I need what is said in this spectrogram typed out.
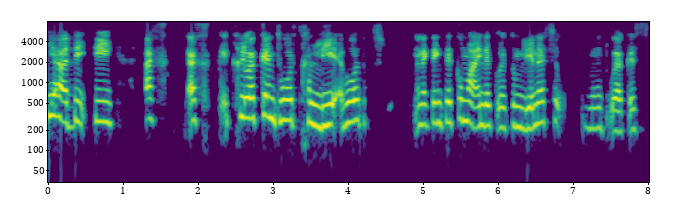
Ja, die die ek ek ek glo 'n kind word geleer word en ek dink dit kom eintlik uit om Lene se mond ook is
